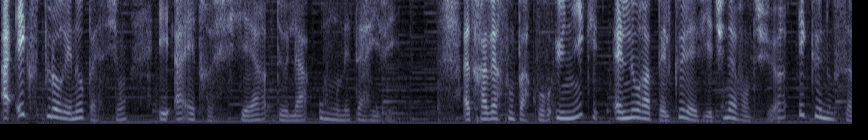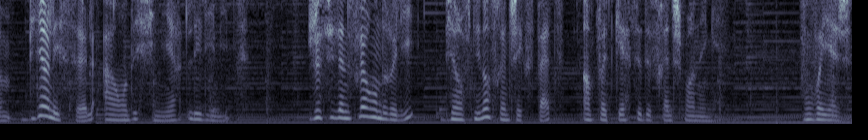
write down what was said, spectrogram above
à explorer nos passions et à être fiers de là où on est arrivé. À travers son parcours unique, elle nous rappelle que la vie est une aventure et que nous sommes bien les seuls à en définir les limites. Je suis Anne-Fleur Andrely, bienvenue dans French Expat, un podcast de French Morning. Bon voyage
